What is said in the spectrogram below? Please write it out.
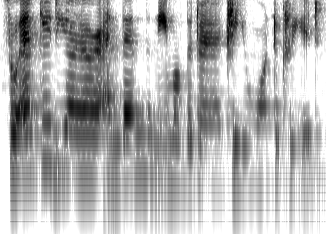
So mkdir and then the name of the directory you want to create.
